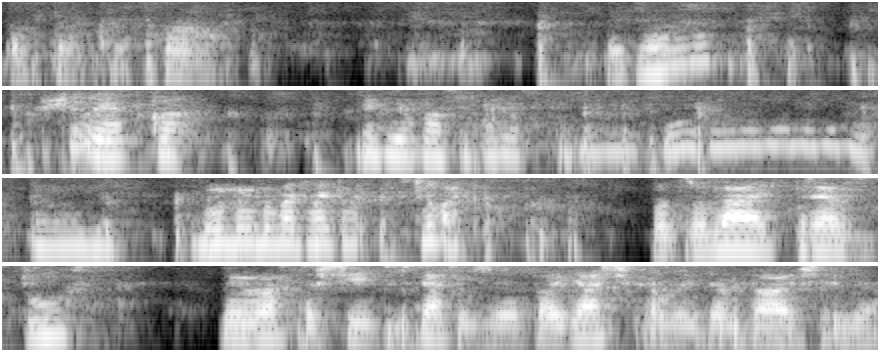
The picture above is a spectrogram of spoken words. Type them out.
Вот так, красава. Пойдем же? Швидко. Иди, вас, вас, Ну, ну, давай, давай, давай, сливай. Поздравляю, стресс, дуск. 96, взяти вже до того ящика, ми йдемо далі,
